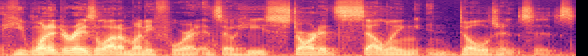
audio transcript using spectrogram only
he wanted to raise a lot of money for it, and so he started selling indulgences.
